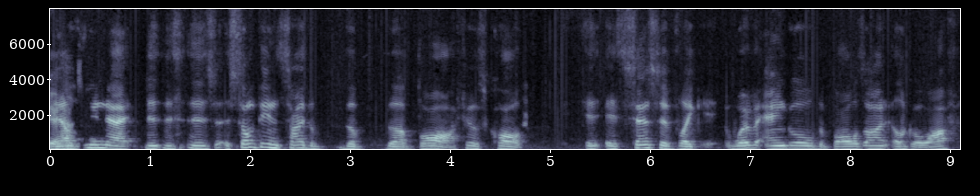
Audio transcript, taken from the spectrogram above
And I was reading that there's, there's something inside the, the the ball. I feel it's called. It, it's sensitive. Like whatever angle the ball's on, it'll go off.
